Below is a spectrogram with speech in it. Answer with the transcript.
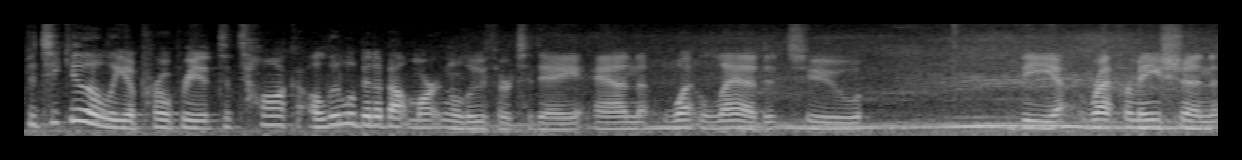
particularly appropriate to talk a little bit about Martin Luther today and what led to the Reformation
